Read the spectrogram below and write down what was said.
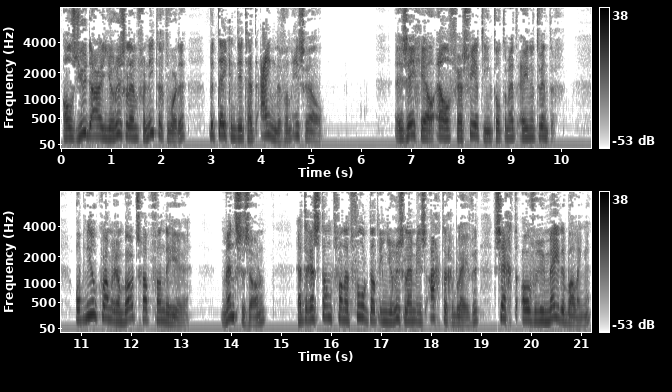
als Juda en Jeruzalem vernietigd worden, betekent dit het einde van Israël. Ezekiel 11, vers 14 tot en met 21. Opnieuw kwam er een boodschap van de Heere. Mensenzoon, het restant van het volk dat in Jeruzalem is achtergebleven, zegt over uw medeballingen,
